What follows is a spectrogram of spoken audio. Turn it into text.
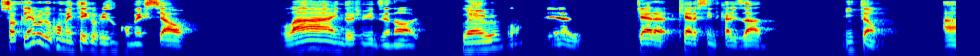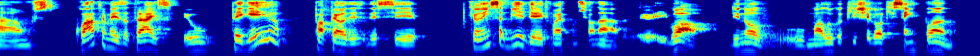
Só que lembra que eu comentei que eu fiz um comercial lá em 2019. Lembro. Que era, que era sindicalizado. Então, há uns quatro meses atrás, eu peguei o papel desse, desse porque eu nem sabia direito como é que funcionava. Eu, igual, de novo, o maluco aqui chegou aqui sem plano.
